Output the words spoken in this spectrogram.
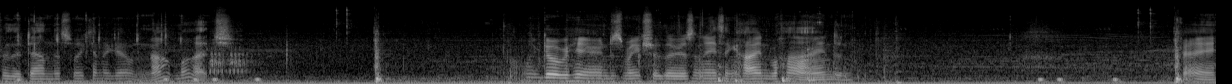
Further down this way can I go? Not much. I'm gonna go over here and just make sure there isn't anything hiding behind and Okay.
